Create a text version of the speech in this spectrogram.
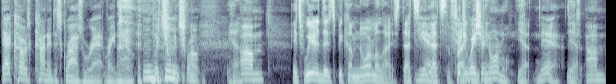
That kind of describes where we're at right now with, with Trump. Yeah, Um, it's weird that it's become normalized. That's yeah. that's the situation thing. normal. Yeah, Yeah. Yeah. Um,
